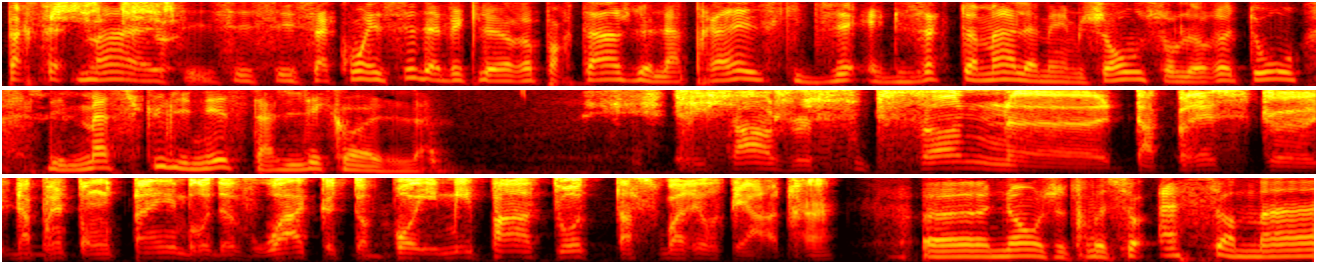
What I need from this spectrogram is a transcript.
parfaitement. ça coïncide avec le reportage de la presse qui disait exactement la même chose sur le retour des masculinistes à l'école. Richard, je soupçonne, euh, d'après ce que, d'après ton timbre de voix, que t'as pas aimé pas toute ta soirée au théâtre, hein? Euh, non, je trouvais ça assommant.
